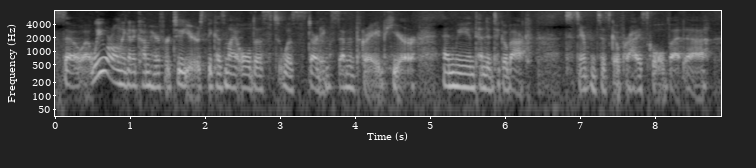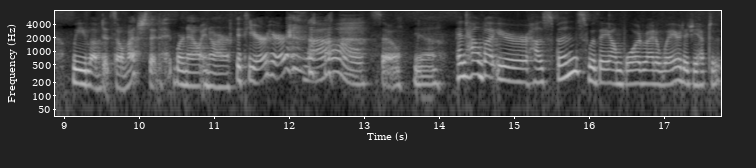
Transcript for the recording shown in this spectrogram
So, uh, we were only going to come here for two years because my oldest was starting seventh grade here, and we intended to go back to San Francisco for high school, but uh, we loved it so much that we're now in our fifth year here. wow. so, yeah. and how about your husbands? Were they on board right away, or did you have to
